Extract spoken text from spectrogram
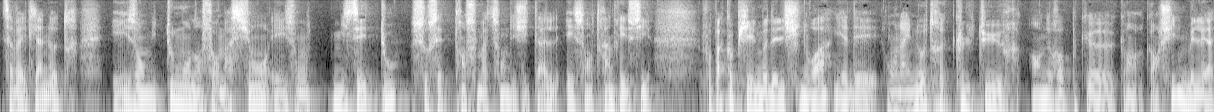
ça va être la nôtre. Et ils ont mis tout le monde en formation et ils ont misé tout sur cette transformation digitale et ils sont en train de réussir. Il ne faut pas copier le modèle chinois. Il y a des, on a une autre culture en Europe qu'en, Chine, mais la,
